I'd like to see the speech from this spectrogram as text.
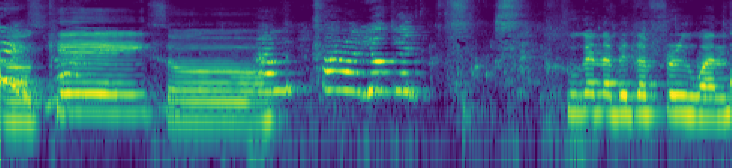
Okay, so Um, oh, who gonna be the first one?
